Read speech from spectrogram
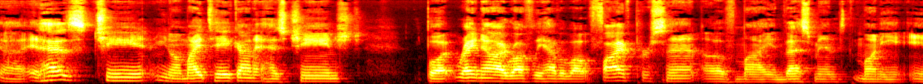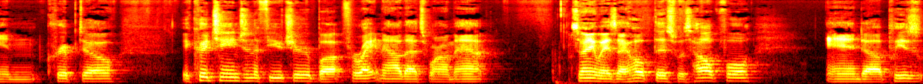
uh, it has changed. You know, my take on it has changed, but right now I roughly have about five percent of my investment money in crypto. It could change in the future, but for right now, that's where I'm at. So, anyways, I hope this was helpful. And uh, please,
